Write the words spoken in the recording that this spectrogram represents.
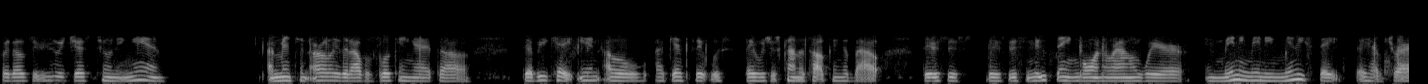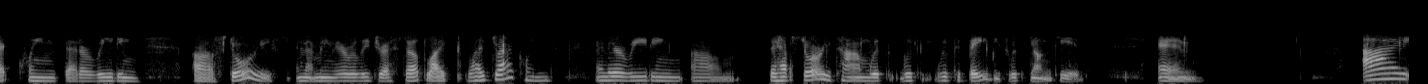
for those of you who are just tuning in, I mentioned earlier that I was looking at uh, WKNO. I guess it was they were just kind of talking about there's this there's this new thing going around where in many many many states they have drag queens that are reading uh stories. And i mean they're really dressed up like like drag queens. And they're reading um they have story time with with with the babies with young kids. And i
